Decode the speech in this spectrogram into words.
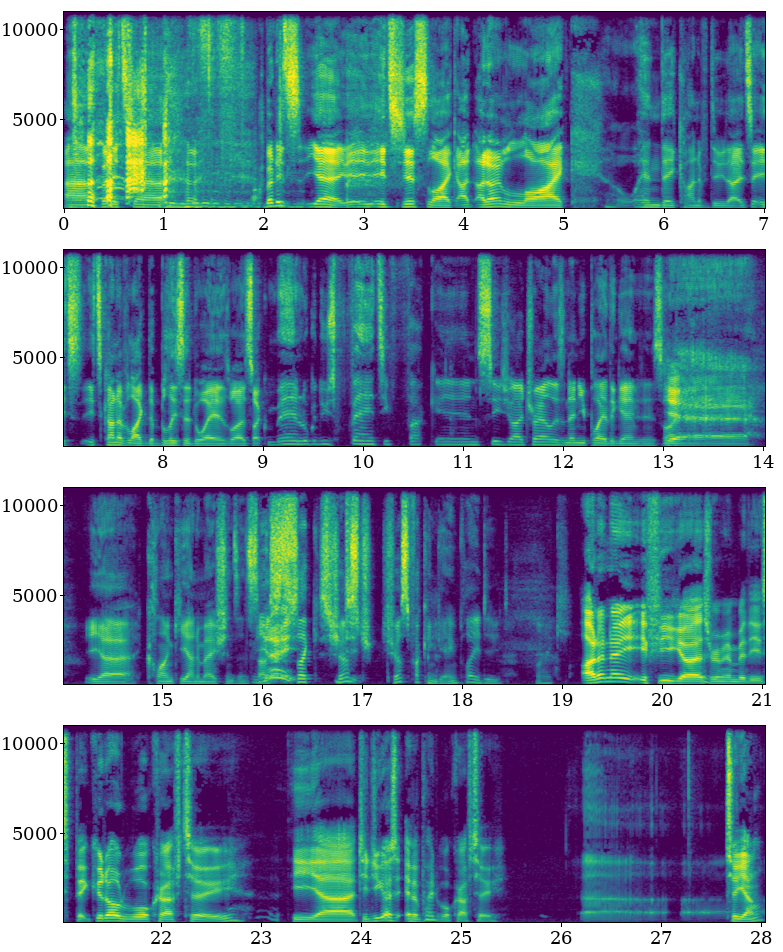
Uh, but it's, uh, but it's, yeah, it, it's just like I, I don't like when they kind of do that. It's, it's, it's kind of like the Blizzard way as well. It's like, man, look at these fancy fucking CGI trailers, and then you play the games and it's like, Yeah, yeah, clunky animations and stuff. You know, it's like it's just, just fucking gameplay, dude. Like, I don't know if you guys remember this, but good old Warcraft Two. The uh, did you guys ever play Warcraft Two? Uh, Too young?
